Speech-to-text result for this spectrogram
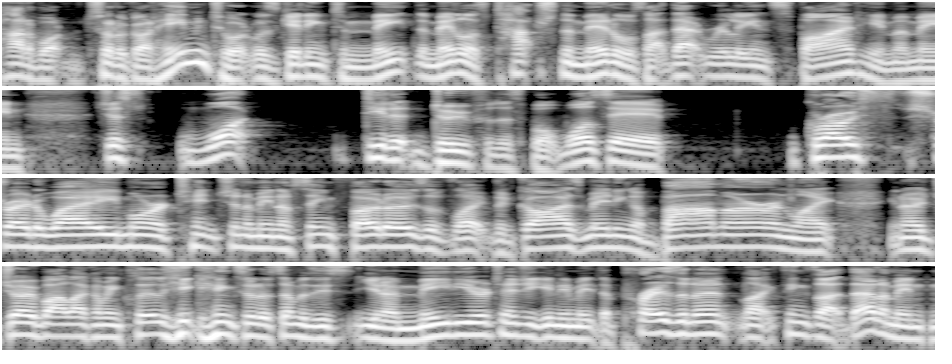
part of what sort of got him into it was getting to meet the medalists, touch the medals. Like that really inspired him. I mean, just what did it do for the sport? Was there growth straight away, more attention? I mean, I've seen photos of like the guys meeting Obama and like, you know, Joe Biden. Like, I mean, clearly you're getting sort of some of this, you know, media attention, you're getting to meet the president, like things like that. I mean,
